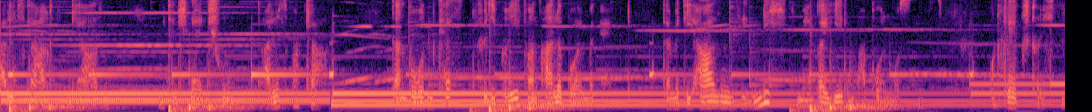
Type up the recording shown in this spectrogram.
Alles klar, riefen die Hasen mit den schnellen Schuhen wurden Kästen für die Briefe an alle Bäume gehängt, damit die Hasen sie nicht mehr bei jedem abholen mussten und gelb strichten.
